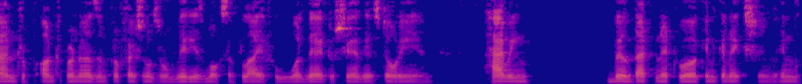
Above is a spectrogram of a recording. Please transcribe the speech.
entre- entrepreneurs and professionals from various walks of life who were there to share their story and having built that network and connection and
